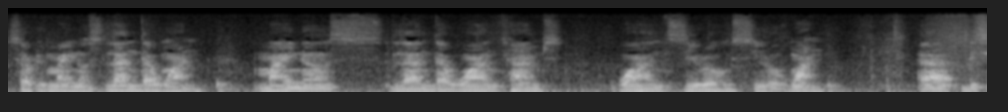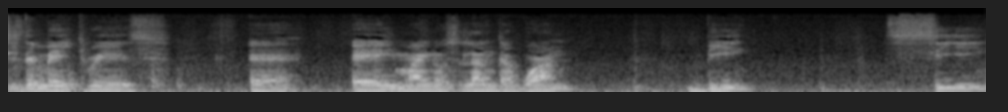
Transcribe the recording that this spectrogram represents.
sorry, minus lambda 1, minus lambda 1 times 1, 0, 0, 1. Uh, this is the matrix uh, A minus lambda 1, B, C,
